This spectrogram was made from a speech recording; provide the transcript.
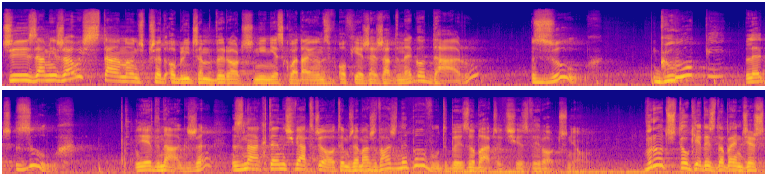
Czy zamierzałeś stanąć przed obliczem wyroczni, nie składając w ofierze żadnego daru? Zuch. Głupi, lecz zuch. Jednakże znak ten świadczy o tym, że masz ważny powód, by zobaczyć się z wyrocznią. Wróć tu, kiedy zdobędziesz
